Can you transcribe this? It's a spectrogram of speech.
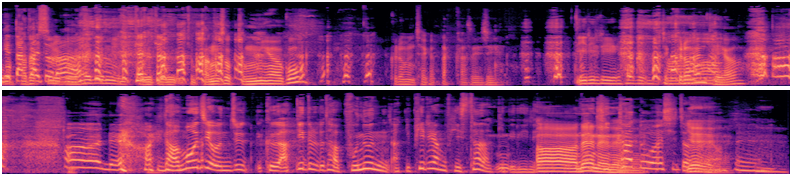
이게 바닥 쓸고 닦아줘라. 해금이 이렇게 좀, 좀 방석 정리하고 그러면 제가 딱 가서 이제 띠리리 하고 이제 그러면 아. 돼요. 아 네. 나머지 연주 그 악기들도 다 부는 악기 피리랑 비슷한 악기들이네. 아, 네 네 네. 기타도 하시잖아요. 예. 네. 음.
